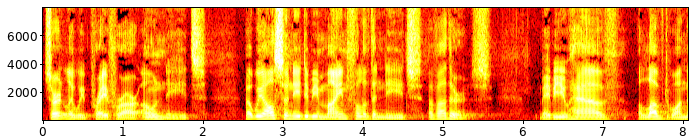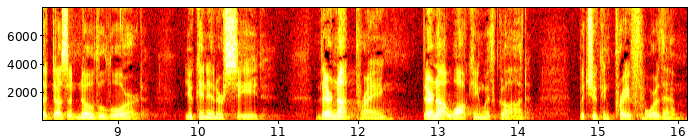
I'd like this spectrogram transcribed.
Certainly, we pray for our own needs, but we also need to be mindful of the needs of others. Maybe you have a loved one that doesn't know the Lord. You can intercede. They're not praying, they're not walking with God, but you can pray for them.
